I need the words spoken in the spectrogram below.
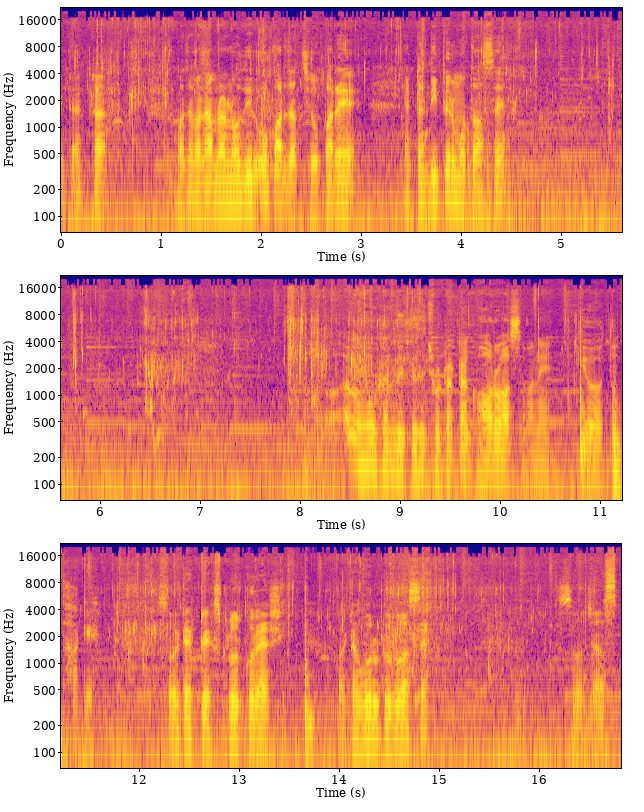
এটা একটা মজা। মানে আমরা নদীর ওপার যাচ্ছি, ওপারে একটা দ্বীপের মতো আছে। এবং ওখানে দেখতেছি ছোট একটা ঘরও আছে মানে কেউ তো থাকে। সো এটা একটু এক্সপ্লোর করে আসি। একটা গরু টুরু আছে। সো জাস্ট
